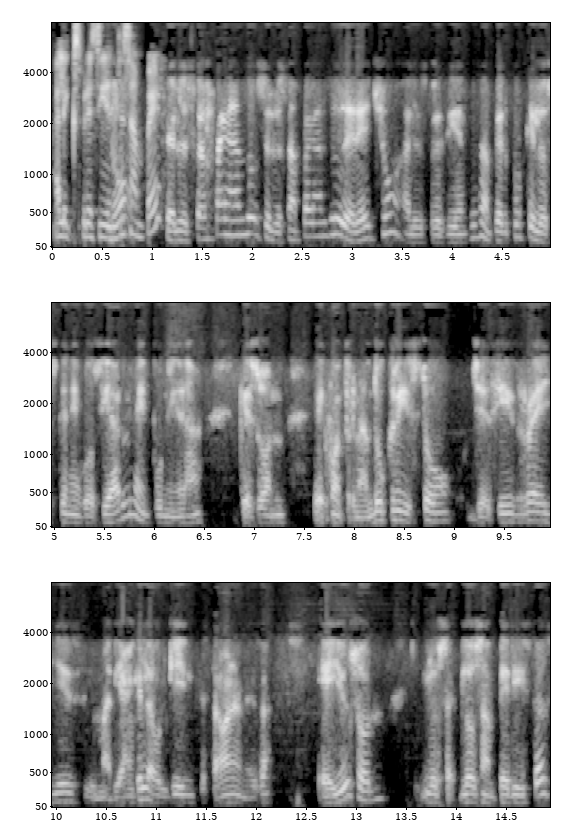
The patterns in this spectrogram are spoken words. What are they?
al expresidente no, Samper. Se lo están pagando, se lo están pagando derecho al expresidente Samper porque los que negociaron la impunidad, que son eh, Juan Fernando Cristo, Yesid Reyes y María Ángela Holguín, que estaban en esa, ellos son los, los amperistas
